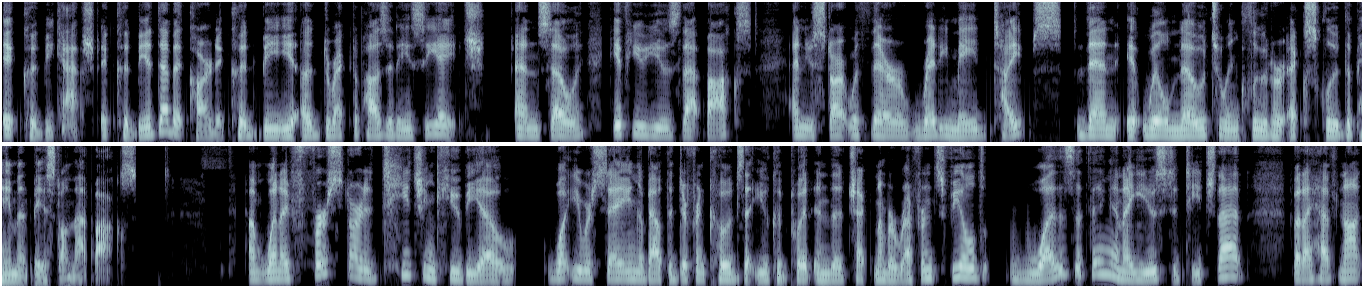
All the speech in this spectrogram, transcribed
it could be cash, it could be a debit card, it could be a direct deposit ACH. And so if you use that box and you start with their ready made types, then it will know to include or exclude the payment based on that box. Um, when I first started teaching QBO, what you were saying about the different codes that you could put in the check number reference field was a thing, and I used to teach that, but I have not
